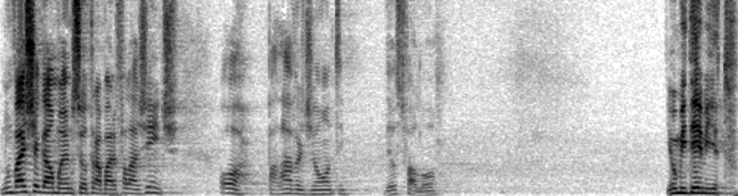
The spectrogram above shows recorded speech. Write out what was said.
Não vai chegar amanhã no seu trabalho e falar, gente, ó, oh, palavra de ontem, Deus falou. Eu me demito.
